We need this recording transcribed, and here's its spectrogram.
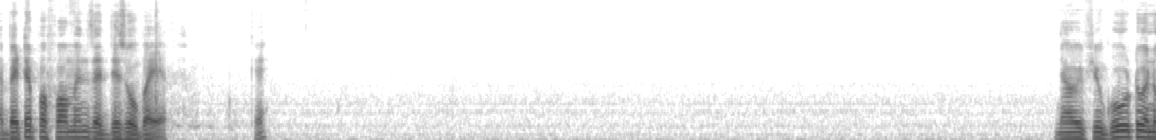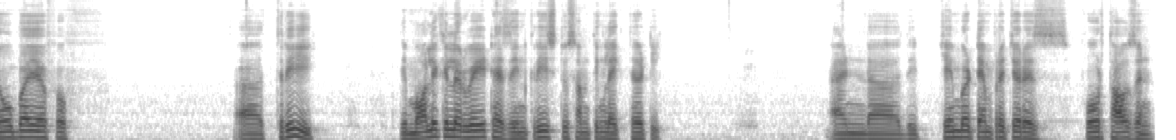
a better performance at this O by F. Okay. Now, if you go to an O by F of uh, 3, the molecular weight has increased to something like 30 and uh, the chamber temperature is 4000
